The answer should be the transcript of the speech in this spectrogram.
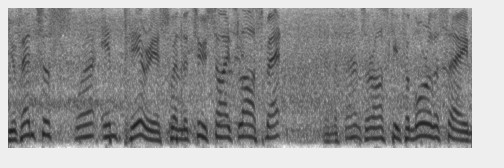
Juventus were imperious when the two sides last met, and the fans are asking for more of the same.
